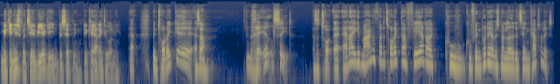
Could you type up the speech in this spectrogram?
mekanismer til at virke i en besætning. Det kan ja. jeg rigtig godt lide. Ja. Men tror du ikke, øh, altså reelt set, altså, tror, er, er der ikke et marked for det? Tror du ikke, der er flere, der kunne, kunne finde på det her, hvis man lavede det til en kapselags?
